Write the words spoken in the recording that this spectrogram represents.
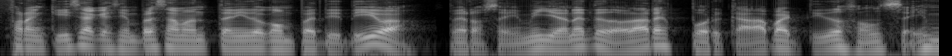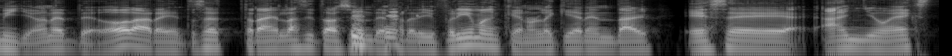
franquicia que siempre se ha mantenido competitiva. Pero 6 millones de dólares por cada partido son 6 millones de dólares. Entonces traen la situación de Freddy Freeman que no le quieren dar ese año extra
